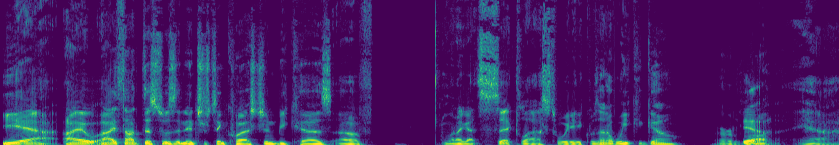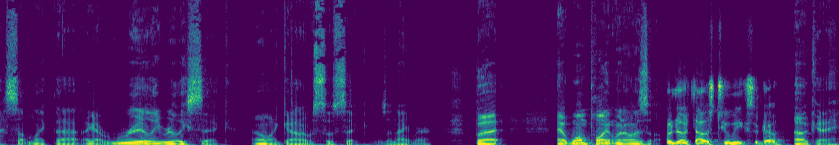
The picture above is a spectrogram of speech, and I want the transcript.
Yeah, I I thought this was an interesting question because of when I got sick last week. Was that a week ago? Or yeah, long, yeah, something like that. I got really really sick Oh my God, I was so sick. It was a nightmare. But at one point when I was. Oh, no, that was two weeks ago. Okay.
